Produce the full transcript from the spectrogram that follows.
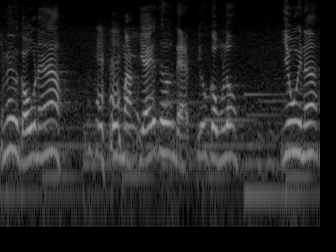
Như mấy cụ này thấy không? Gương mặt dễ thương đẹp vô cùng luôn. Vui nữa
